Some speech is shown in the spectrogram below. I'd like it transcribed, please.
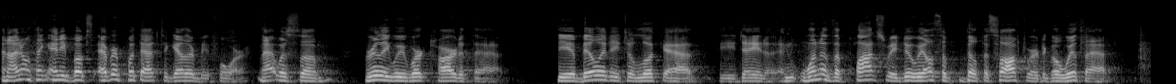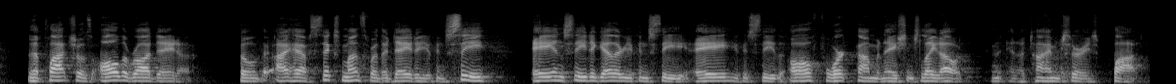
And I don't think any books ever put that together before. That was um, really, we worked hard at that. The ability to look at the data. And one of the plots we do, we also built the software to go with that. The plot shows all the raw data. So I have six months worth of data. You can see A and C together. You can see A, you can see all four combinations laid out in, in a time series plot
